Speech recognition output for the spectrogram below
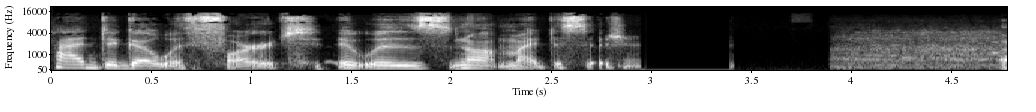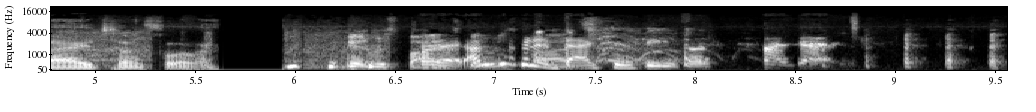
had to go with fart. It was not my decision. All right, ten four. Good response. All right, good I'm giving it response. back to Viva.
